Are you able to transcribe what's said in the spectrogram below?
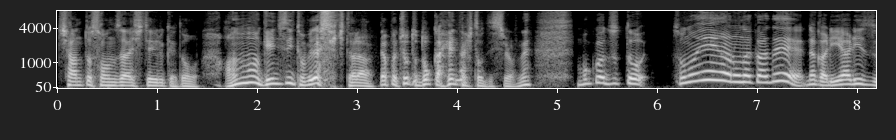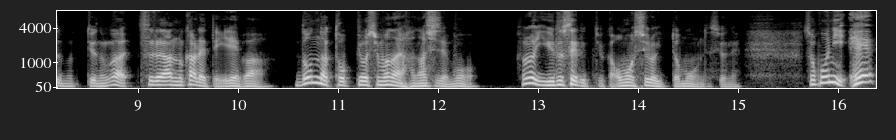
ちゃんと存在しているけどあのまま現実に飛び出してきたらやっぱちょっとどっか変な人ですよね。僕はずっとその映画の中でなんかリアリズムっていうのが貫かれていればどんな突拍子もない話でもそれは許せるっていうか面白いと思うんですよね。そこに、え、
